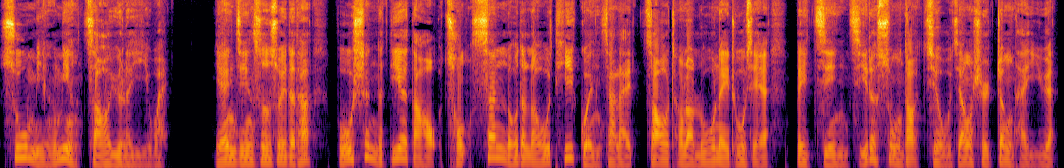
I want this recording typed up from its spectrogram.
苏明明遭遇了意外。年仅四岁的她不慎的跌倒，从三楼的楼梯滚下来，造成了颅内出血，被紧急的送到九江市正泰医院。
